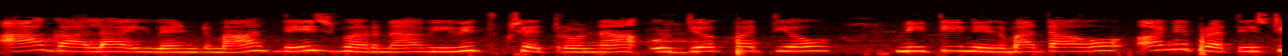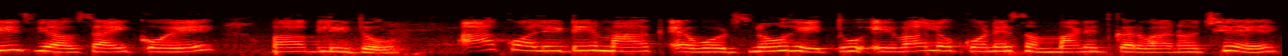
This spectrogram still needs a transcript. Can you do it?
આ ગાલા ઇવેન્ટમાં દેશભરના વિવિધ ક્ષેત્રોના ઉદ્યોગપતિઓ, નીતિ નિર્માતાઓ અને પ્રતિષ્ઠિત વ્યાવસાયિકોએ ભાગ લીધો. આ ક્વોલિટી માર્ક એવોર્ડ્સનો હેતુ એવા લોકોને સન્માનિત કરવાનો છે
